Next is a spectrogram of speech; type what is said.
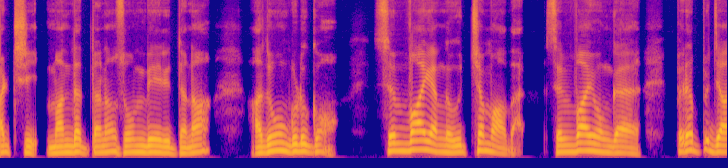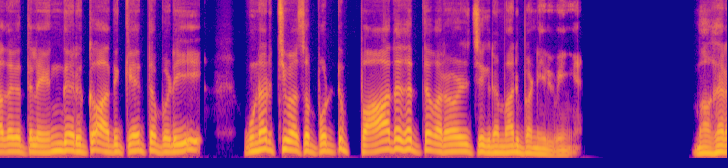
ஆட்சி மந்தத்தனம் சோம்பேறித்தனம் அதுவும் கொடுக்கும். செவ்வாய் அங்கே உச்சமாவார். செவ்வாய் உங்கள் பிறப்பு ஜாதகத்தில் எங்கே இருக்கோ அதுக்கேற்றபடி உணர்ச்சி வசப்பட்டு பாதகத்தை வரவழைச்சிக்கிற மாதிரி பண்ணிடுவீங்க மகர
